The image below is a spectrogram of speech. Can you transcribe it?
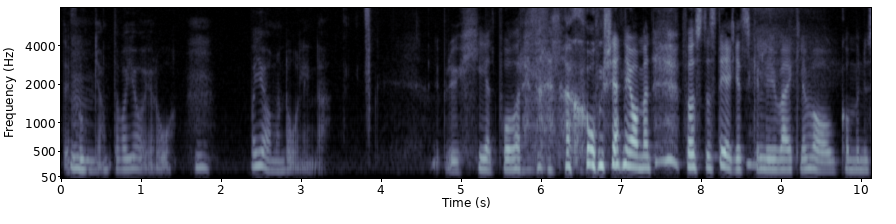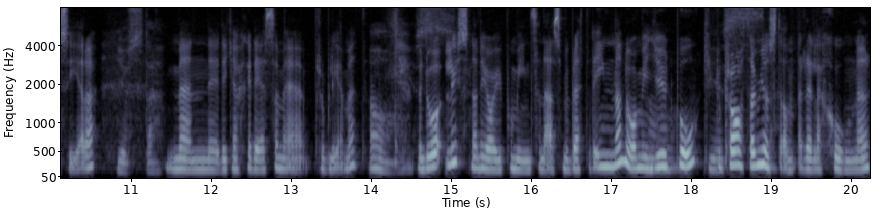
Det funkar inte. Vad gör jag då? Vad gör man då, Linda? Det beror ju helt på vad det är för relation känner jag. Men första steget skulle ju verkligen vara att kommunicera. Just det. Men eh, det är kanske är det som är problemet. Ja, Men då lyssnade jag ju på min sån där som jag berättade innan då, min ljudbok. Då pratade de just om relationer.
